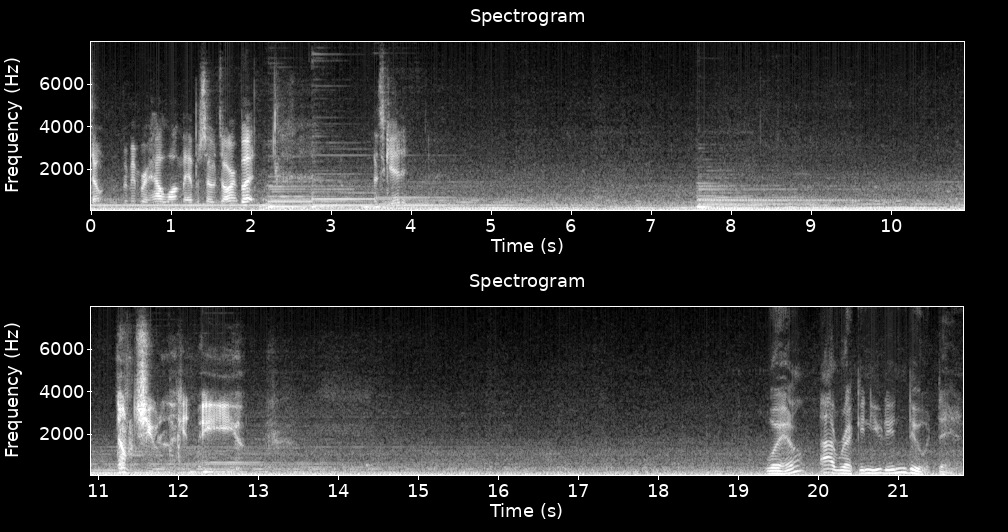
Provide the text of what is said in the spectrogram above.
don't remember how long the episodes are, but let's get it. Don't you look at me. Well, I reckon you didn't do it then.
